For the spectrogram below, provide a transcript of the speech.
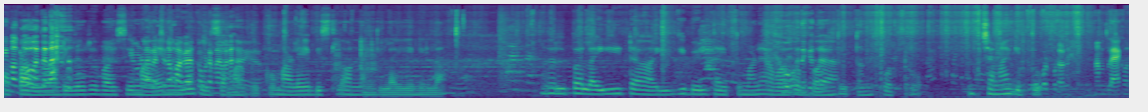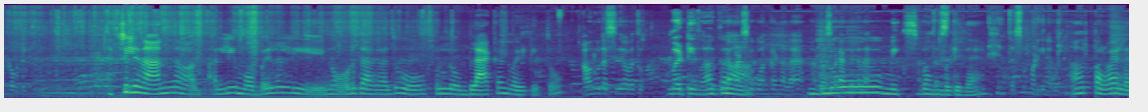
ಪಾಪ ಅಲ್ವಾ ಡೆಲಿವರಿ ಬಾಯ್ಸಿ ಮಳೆನಲ್ಲೂ ಕೆಲಸ ಮಾಡಬೇಕು. ಮಳೆ ಬಿಸಿಲು ಅನ್ನೋಂಗಿಲ್ಲ ಏನಿಲ್ಲ. ಸ್ವಲ್ಪ ಲೈಟ್ ಇಗಿ ಬೀಳ್ತಾ ಇತ್ತು ಮಳೆ. ಅವಾಗ ಬಂದು ತಂದು ಕೊಟ್ಟರು ಚೆನ್ನಾಗಿತ್ತು. ಆ್ಯಕ್ಚುಲಿ ನಾನು ಅಲ್ಲಿ ಮೊಬೈಲಲ್ಲಿ ನೋಡಿದಾಗ ಅದು ಫುಲ್ಲು ಬ್ಲ್ಯಾಕ್ ಆ್ಯಂಡ್ ವೈಟ್ ಇತ್ತು. ಬಟ್ ಇವಾಗ ಬ್ಲೂ ಮಿಕ್ಸ್ ಬಂದುಬಿಟ್ಟಿದೆ. ಆದ್ರೆ ಪರವಾಗಿಲ್ಲ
